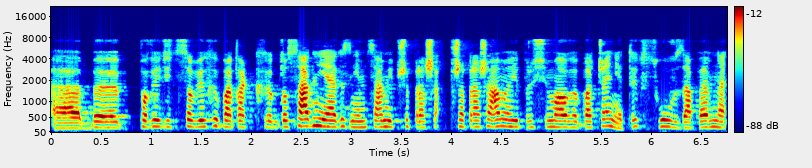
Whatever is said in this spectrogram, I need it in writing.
e, by powiedzieć sobie chyba tak dosadnie jak z Niemcami przeprasza, przepraszamy i prosimy o wybaczenie. Tych słów zapewne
